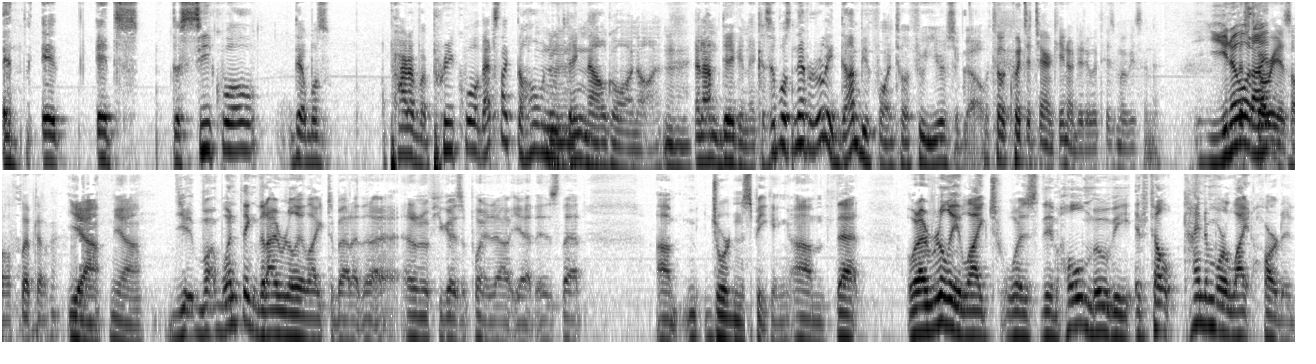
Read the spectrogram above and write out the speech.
it it it's the sequel that was part of a prequel. That's like the whole new Mm-hmm. thing now going on, and I'm digging it because it was never really done before until a few years ago. Until Quentin Tarantino did it with his movies, and You know the what story I? is all flipped over. Yeah, yeah. You, one one thing that I really liked about it that I, I don't know if you guys have pointed out yet is that um, Jordan speaking um, that what I really liked was the whole movie. It felt kind of more lighthearted.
